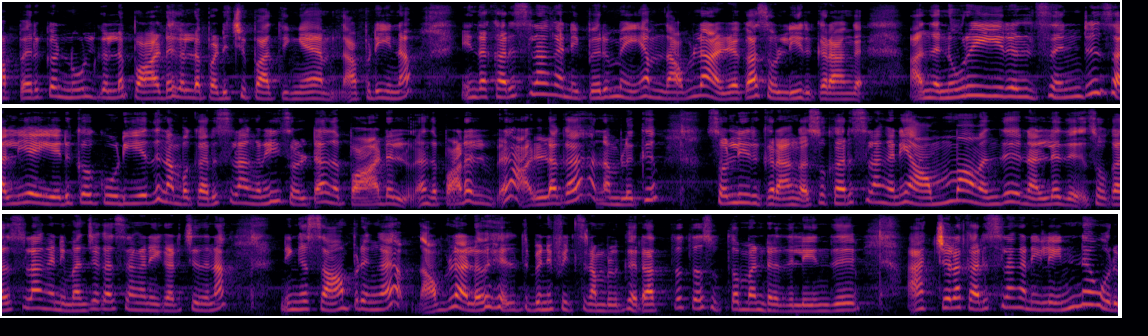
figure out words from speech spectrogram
அப்போ இருக்க நூல்களில் பாடுகளில் படித்து பார்த்தீங்க அப்படின்னா இந்த கரிசலாங்கண்ணி பெருமையை அவ்வளோ அழகாக சொல்லியிருக்கிறாங்க. அந்த நுரையீரல் சென்று சளியை எடுக்கக்கூடியது நம்ம கரிசலாங்கண்ணின்னு சொல்லிட்டு அந்த பாடல் அந்த பாடல் அழகாக நம்மளுக்கு சொல்லியிருக்கிறாங்க. ஸோ கரிசலாங்கண்ணி அம்மா வந்து நல்லது. ஸோ கரிசலாங்கண்ணி மஞ்சள் கரிசலாங்கண்ணி கிடச்சிதுன்னா நீங்கள் சாப்பிடுங்க. அவ்வளோ அளவு ஹெல்த் பெனிஃபிட்ஸ் நம்மளுக்கு. ரத்தத்தை சுத்தம் பண்ணுறதுலேருந்து ஆக்சுவலாக கரிசலாங்கண்ணியில் என்ன ஒரு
